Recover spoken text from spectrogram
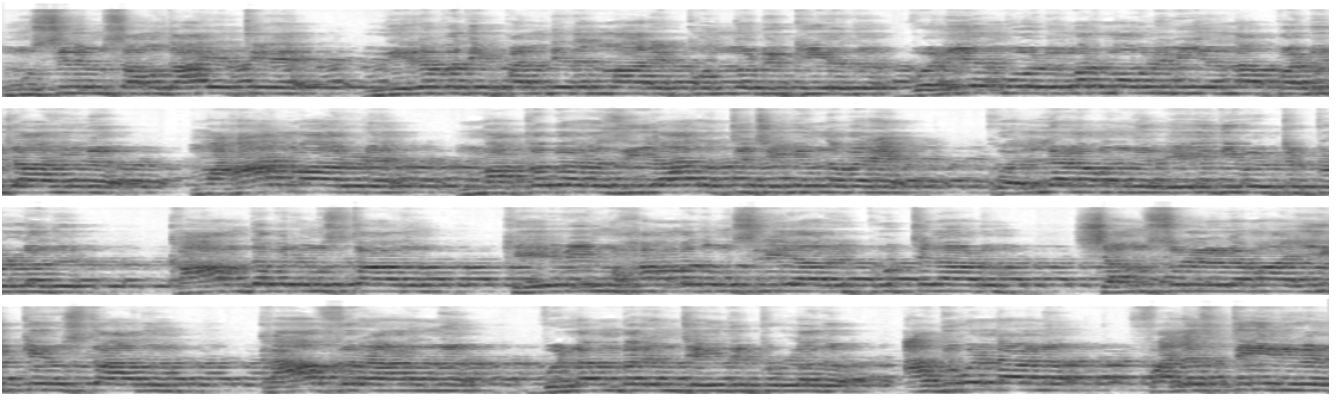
മുസ്ലിം സമുദായത്തിലെ നിരവധി പണ്ഡിതന്മാരെ കൊന്നൊടുക്കിയത്. വെളിയങ്കോട് ഉമർ മൗലവി എന്ന പടുജാഹിൽ മഹാന്മാരുടെ മക്കബറ സിയാറത്ത് ചെയ്യുന്നവരെ കൊല്ലണമെന്ന് എഴുതി വിട്ടിട്ടുള്ളത് ഉസ്താദും കാഫിറാണെന്ന് വിളംബരം ചെയ്തിട്ടുള്ളത്. അതുകൊണ്ടാണ് ഫലസ്തീനുകൾ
